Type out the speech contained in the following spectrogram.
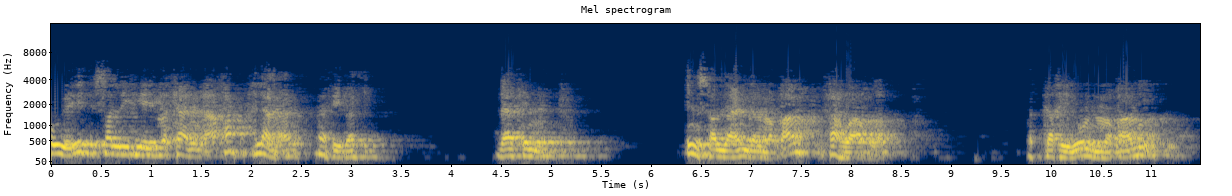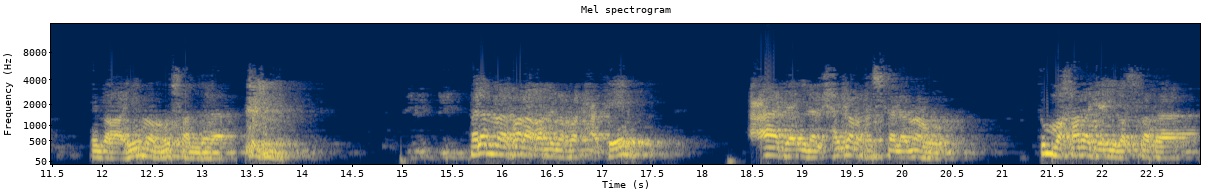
هو يريد يصلي في مكان آخر لا ما في بأس. لكن إن صلى عند المقام فهو أفضل. واتخذوا من مقام إبراهيم مصلى. فلما فرغ من الركعتين عاد إلى الحجر فاستلمه ثم خرج إلى الصفا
